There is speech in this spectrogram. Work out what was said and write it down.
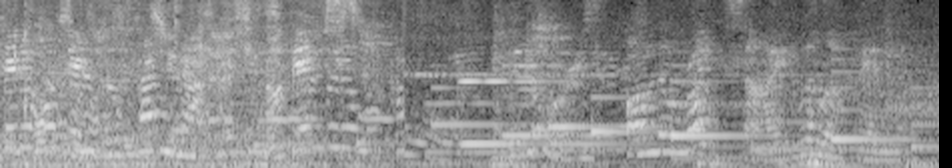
セルホテルとサウナ露天風呂 Doors on the right side will open.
